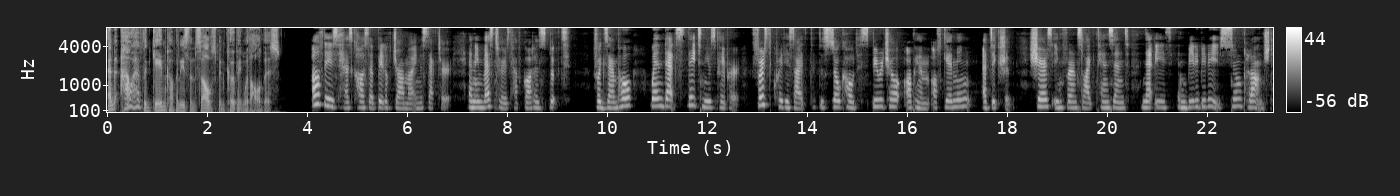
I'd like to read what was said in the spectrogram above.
And how have the game companies themselves been coping with all of this? All of this has caused a bit of drama in the sector, and investors have gotten spooked. For example, when that state newspaper first criticized the so called spiritual opium of gaming addiction, shares in firms like Tencent, NetEase, and Bilibili soon plunged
